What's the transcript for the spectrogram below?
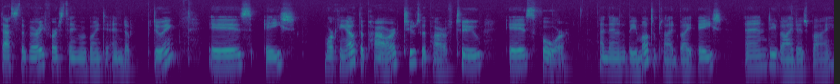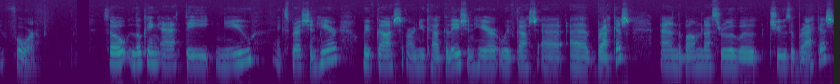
that's the very first thing we're going to end up doing is 8, working out the power, 2 to the power of 2 is 4. And then it'll be multiplied by 8 and divided by 4. So looking at the new expression here, we've got our new calculation here, we've got a, a bracket and the BOMDAS rule will choose a bracket.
